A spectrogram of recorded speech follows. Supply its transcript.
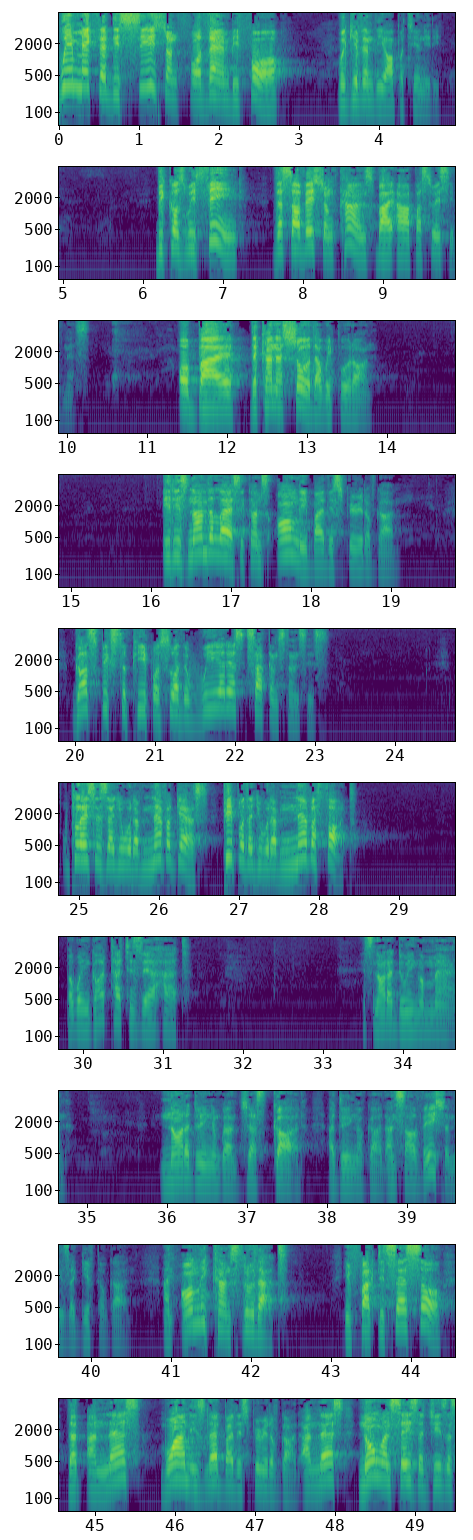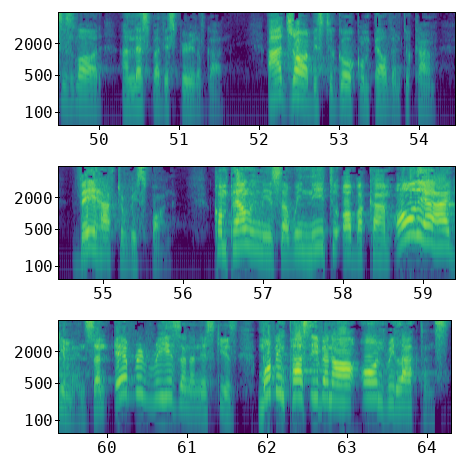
we make the decision for them before we give them the opportunity. Because we think the salvation comes by our persuasiveness or by the kind of show that we put on. It is nonetheless, it comes only by the Spirit of God. God speaks to people through the weirdest circumstances places that you would have never guessed, people that you would have never thought. But when God touches their heart, it's not a doing of man, not a doing of God, just God, a doing of God. And salvation is a gift of God and only comes through that. In fact, it says so that unless one is led by the Spirit of God, unless no one says that Jesus is Lord, unless by the Spirit of God. Our job is to go compel them to come. They have to respond. Compelling means that we need to overcome all their arguments and every reason and excuse, moving past even our own reluctance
